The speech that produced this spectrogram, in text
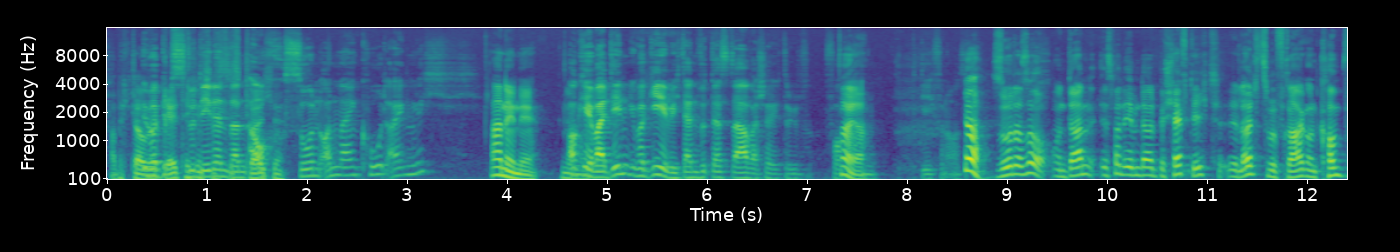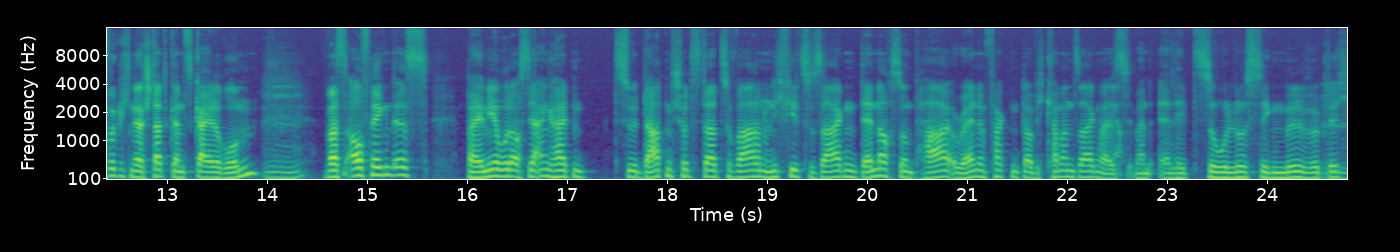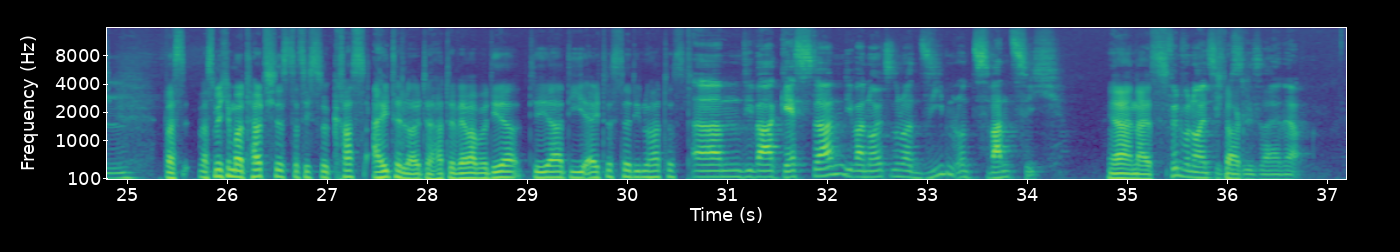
Aber ich glaube, Übergibst du denen dann auch so einen Online-Code eigentlich? Ah, nee, nee. nee okay, nee. weil den übergebe ich, dann wird das da wahrscheinlich drin vorkommen. Naja. Gehe ich von aus. Ja, so oder so. Und dann ist man eben damit beschäftigt, Leute zu befragen und kommt wirklich in der Stadt ganz geil rum. Mhm. Was aufregend ist, bei mir wurde auch sehr angehalten, zu Datenschutz da zu wahren und nicht viel zu sagen. Dennoch so ein paar random Fakten, glaube ich, kann man sagen, weil ja. es, man erlebt so lustigen Müll wirklich. Mhm. Was, was mich immer toucht, ist, dass ich so krass alte Leute hatte. Wer war bei dir die, die älteste, die du hattest? Ähm, die war gestern, die war 1927. Ja, nice. 95 Stark. müsste die sein, ja.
